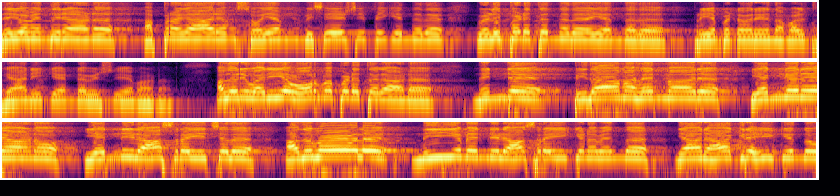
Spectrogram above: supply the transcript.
ദൈവം എന്തിനാണ് അപ്രകാരം സ്വയം വിശേഷിപ്പിക്കുന്നത് വെളിപ്പെടുത്തുന്നത് എന്നത്? പ്രിയപ്പെട്ടവരെ നമ്മൾ ധ്യാനിക്കേണ്ട വിഷയമാണ്. അതൊരു വലിയ ഓർമ്മപ്പെടുത്തലാണ്. നിന്റെ പിതാമഹന്മാര് എങ്ങനെയാണോ എന്നിൽ ആശ്രയിച്ചത് അതുപോലെ നീയും എന്നിൽ ആശ്രയിക്കണമെന്ന് ഞാൻ ആഗ്രഹിക്കുന്നു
